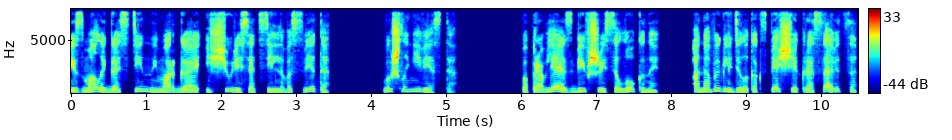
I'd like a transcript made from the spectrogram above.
из малой гостиной, моргая и щурясь от сильного света, вышла невеста. Поправляя сбившиеся локоны, она выглядела как спящая красавица,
